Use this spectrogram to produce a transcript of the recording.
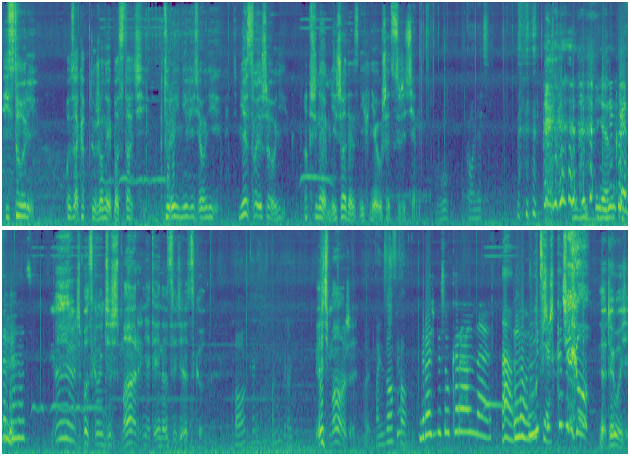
Historii o zakapturzonej postaci, której nie widział nikt, nie słyszał nikt, a przynajmniej żaden z nich nie uszedł z życiem. U, koniec. Dziękuję, dobranoc. Milcz, bo skończysz marnie tej nocy, dziecko. Okej, pan mi grozi. Być może. Oj, Pani Zofio, Groźby są karalne. A, Nie policja. przeszkadzaj. Cicho! Zaczęło się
